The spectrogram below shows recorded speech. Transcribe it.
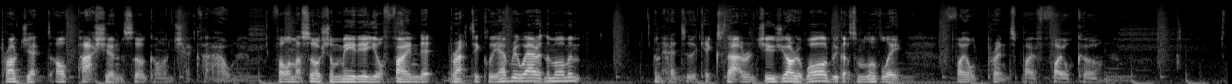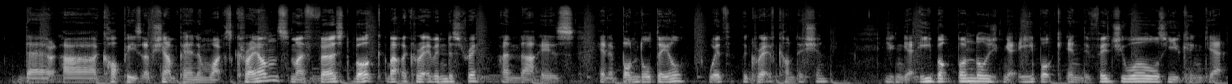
project of passion, so go and check that out. Follow my social media, you'll find it practically everywhere at the moment. And head to the Kickstarter and choose your reward. We've got some lovely foiled prints by Foilco. There are copies of Champagne and Wax Crayons, my first book about the creative industry, and that is in a bundle deal with the Creative Condition. You can get ebook bundles, you can get ebook individuals, you can get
